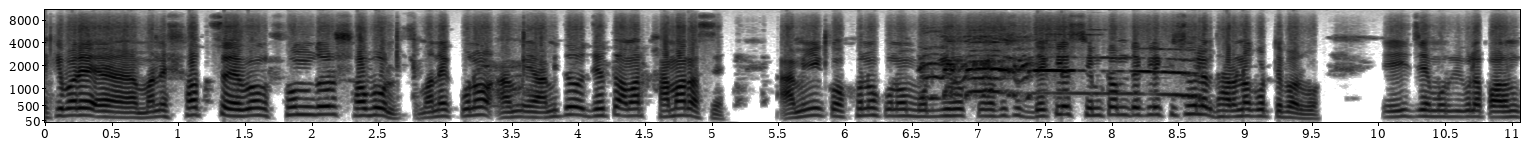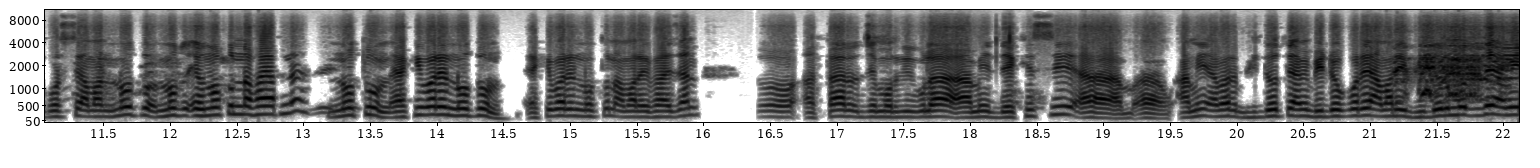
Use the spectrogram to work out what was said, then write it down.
একেবারে মানে স্বচ্ছ এবং সুন্দর, সবল। মানে কোনো, আমি আমি তো যেহেতু আমার খামার আছে, আমি কখনো কোনো মুরগি হোক কোনো কিছু দেখলে সিমটম দেখলে কিছু হলে ধারণা করতে পারব। এই যে মুরগিগুলো পালন করছে আমার নতুন নতুন নতুন না ভাই আপনার? নতুন, একেবারে নতুন একেবারে নতুন আমার এই ভাইজান। তো তার যে মুরগিগুলা আমি দেখেছি আমি আবার ভিডিওতে আমি ভিডিও করে আমার এই ভিডিওর মধ্যে আমি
